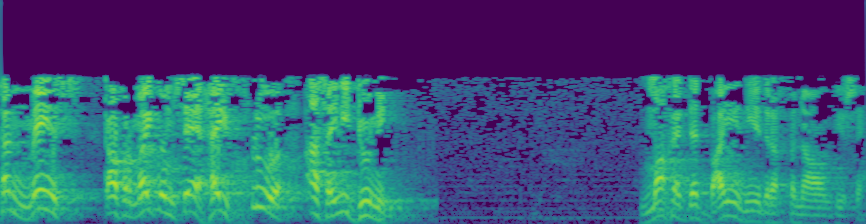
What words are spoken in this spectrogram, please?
geen mens kan vir my kom sê hy glo as hy nie doen nie. Mag ek dit baie nederig vanaand hier sê.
